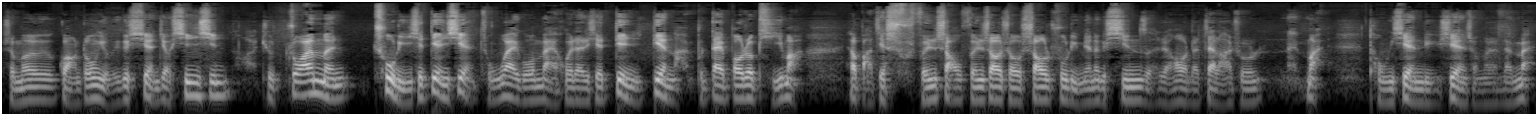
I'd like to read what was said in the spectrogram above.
什么广东有一个县叫新兴啊，就专门。处理一些电线，从外国买回来的一些电电缆，不带包着皮嘛？要把这焚烧，焚烧时候烧出里面那个芯子，然后呢再拿出来卖，铜线、铝线什么的来卖，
